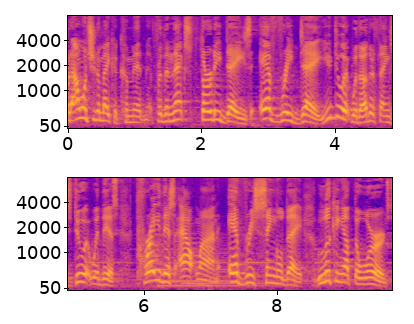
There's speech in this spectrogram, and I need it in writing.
but I want you to make a commitment. For the next 30 days, every day, you do it with other things, do it with this. Pray this outline every single day, looking up the words,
